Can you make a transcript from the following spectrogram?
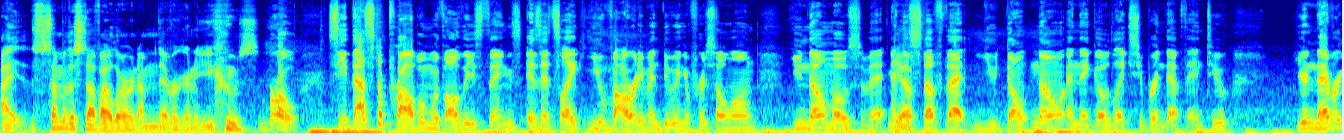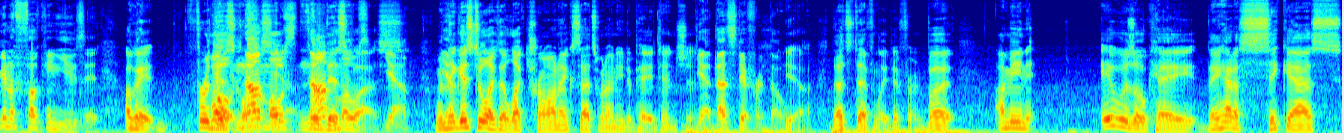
I some of the stuff I learned I'm never gonna use. bro, see, that's the problem with all these things. Is it's like you've already been doing it for so long, you know most of it, and the stuff that you don't know and they go like super in depth into, you're never gonna fucking use it. Okay, for Well, this class, not most- yeah, not this most- class, yeah. When Yeah. it gets to like the electronics, that's when I need to pay attention. Yeah, that's different though. Yeah, that's definitely different. But I mean, it was okay. They had a sick ass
